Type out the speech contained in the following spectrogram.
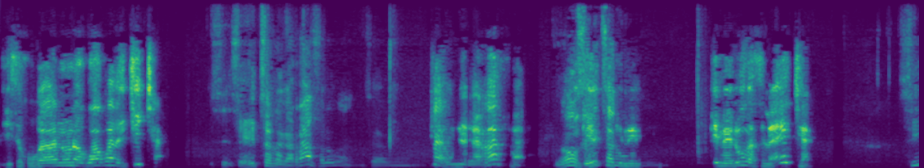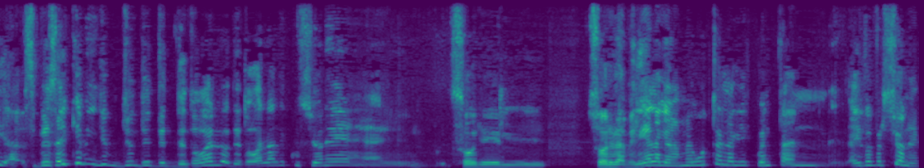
y se jugaban una guagua de chicha. Se, se echan la garrafa, ¿no? O claro, una garrafa. No, se echan que, Neruda se la echa. Sí, ah, pero sabéis que yo, yo de, todas, las discusiones eh, sobre el sobre la pelea, la que más me gusta es la que cuenta en. Hay dos versiones,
